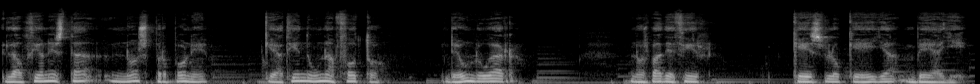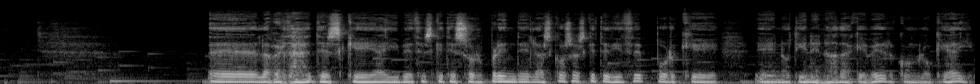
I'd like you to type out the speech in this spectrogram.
la opción esta nos propone que haciendo una foto de un lugar nos va a decir qué es lo que ella ve allí. Eh, la verdad es que hay veces que te sorprende las cosas que te dice porque eh, no tiene nada que ver con lo que hay.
